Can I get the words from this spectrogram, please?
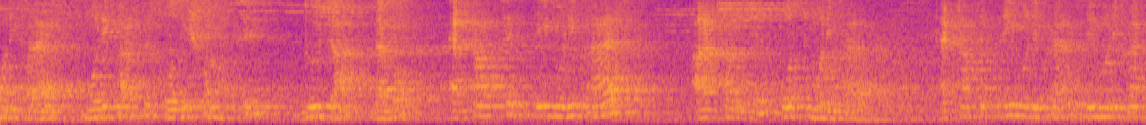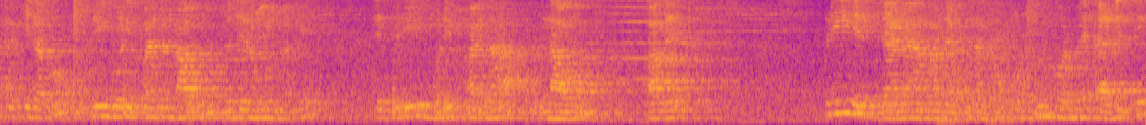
মডিফায়ার্স মডিফায়ার্সের পজিশন হচ্ছে দুইটা। দেখো, একটা হচ্ছে প্রি মডিফায়ার্স আর একটা হচ্ছে পোস্ট মডিফায়ার একটা হচ্ছে প্রি মডিফায়ার প্রি মডিফায়ারটা কি দেখো? প্রি মডিফায়ার নাউন যদি এরকম থাকে যে প্রি মডিফায়ার নাউন তাহলে প্রি এর জায়গায় আমরা দেখো দেখো প্রথমে পড়বে অ্যাজেক্টিভ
